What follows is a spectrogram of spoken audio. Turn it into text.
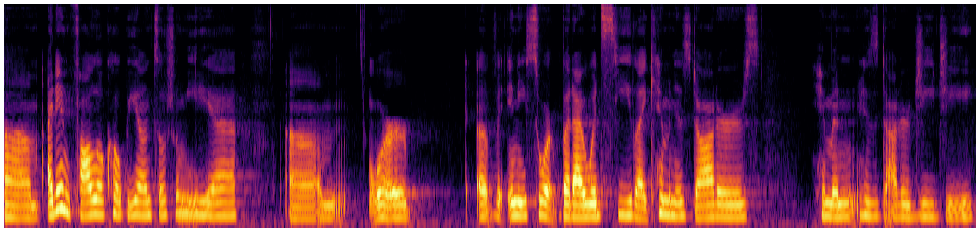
um, I didn't follow Kobe on social media um, or of any sort, but I would see like him and his daughters, him and his daughter Gigi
